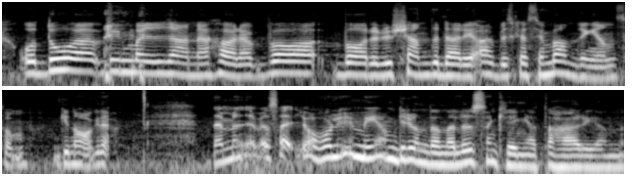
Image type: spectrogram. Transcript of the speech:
Och då vill man ju gärna höra, vad var det du kände där i arbetskraftsinvandringen som gnagde? Nej, men jag, vill säga, jag håller ju med om grundanalysen kring att det här är en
